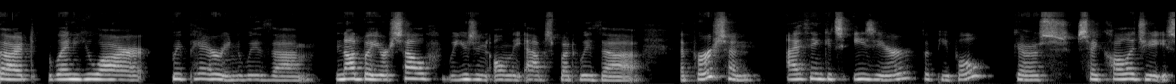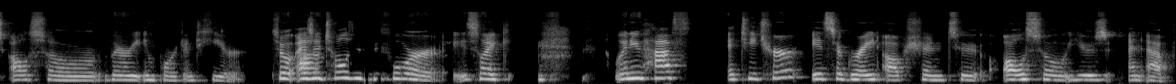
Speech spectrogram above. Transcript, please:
But when you are preparing with um, not by yourself using only apps, but with uh, a person, I think it's easier for people because psychology is also very important here. So, as I told you before, it's like when you have a teacher, it's a great option to also use an app.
